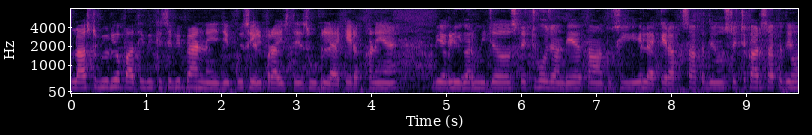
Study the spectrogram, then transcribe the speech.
ਲਾਸਟ ਵੀਡੀਓ ਪਾਤੀ ਵੀ ਕਿਸੇ ਵੀ ਭੈਣ ਨੇ ਜੇ ਕੋਈ ਸੇਲ ਪ੍ਰਾਈਸ ਤੇ ਸੂਟ ਲੈ ਕੇ ਰੱਖਣੇ ਹੈ ਵੀ ਅਗਲੀ ਗਰਮੀ 'ਚ ਸਟਿਚ ਹੋ ਜਾਂਦੇ ਆ ਤਾਂ ਤੁਸੀਂ ਇਹ ਲੈ ਕੇ ਰੱਖ ਸਕਦੇ ਹੋ ਸਟਿਚ ਕਰ ਸਕਦੇ ਹੋ।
